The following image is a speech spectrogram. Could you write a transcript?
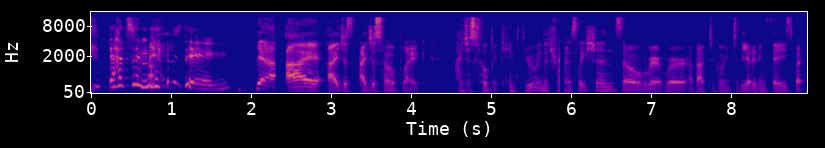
That's amazing. yeah i i just i just hope like i just hope it came through in the translation so we're we're about to go into the editing phase but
